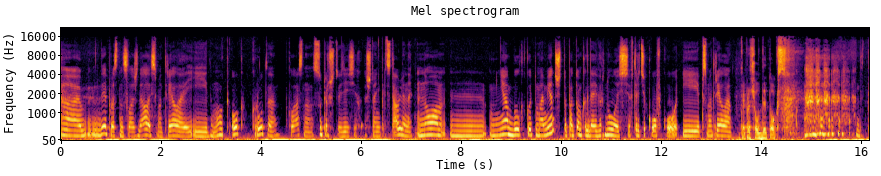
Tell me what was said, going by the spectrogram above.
А, да, я просто наслаждалась, смотрела и думала, ок, круто, классно, супер, что здесь их, что они представлены. Но у меня был какой-то момент, что потом, когда я вернулась в Третьяковку и посмотрела... Я прошел детокс. Детокс.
